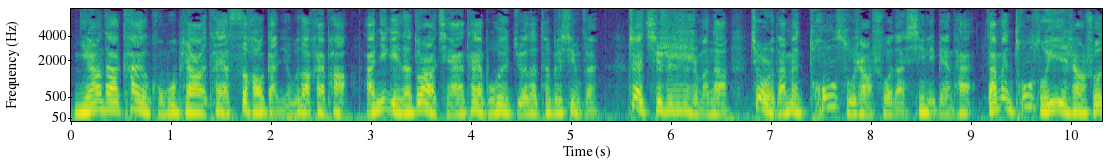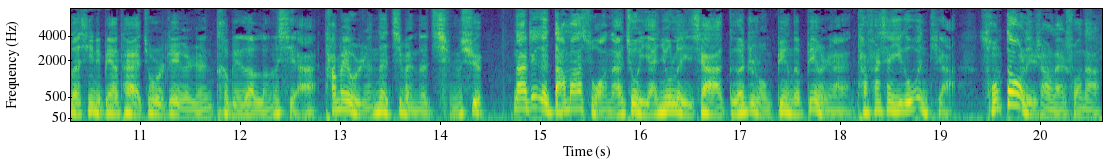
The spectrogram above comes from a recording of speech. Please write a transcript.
你让他看个恐怖片，他也丝毫感觉不到害怕啊。你给他多少钱，他也不会觉得特别兴奋。这其实是什么呢？就是咱们通俗上说的心理变态。咱们通俗意义上说的心理变态，就是这个人特别的冷血，他没有人的基本的情绪。那这个达马索呢，就研究了一下得这种病的病人，他发现一个问题啊，从道理上来说呢，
